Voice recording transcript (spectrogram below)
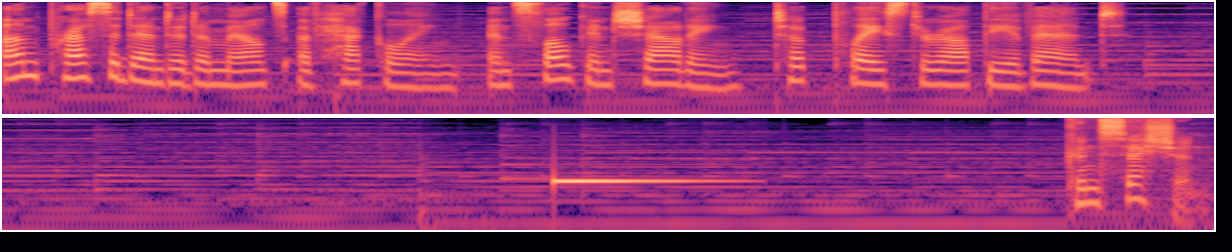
Unprecedented amounts of heckling and slogan shouting took place throughout the event. Concession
